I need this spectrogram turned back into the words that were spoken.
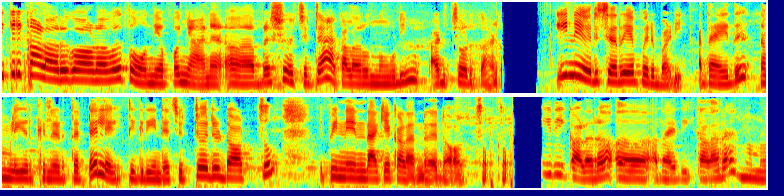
ഇത്തിരി കളർ കുറവ് തോന്നിയപ്പോൾ ഞാൻ ബ്രഷ് വെച്ചിട്ട് ആ കളർ ഒന്നും കൂടി അടിച്ചു കൊടുക്കുകയാണ്. ഇനി ഒരു ചെറിയ പരിപാടി. അതായത് നമ്മൾ ഈർക്കിലെടുത്തിട്ട് ലൈറ്റ് ഗ്രീന്റെ ചുറ്റും ഒരു ഡോട്ട്സും പിന്നെ ഉണ്ടാക്കിയ കളറിന്റെ ഡോട്ട്സും ഈ കളറ് അതായത് ഈ കളറ് നമ്മൾ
